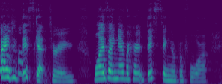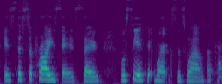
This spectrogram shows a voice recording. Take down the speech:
How did this get through? Why have I never heard this singer before? It's the surprises. So we'll see if it works as well. Okay.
